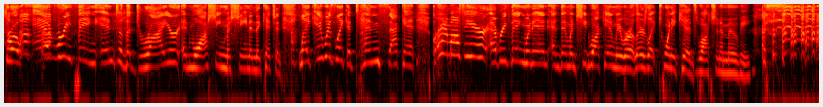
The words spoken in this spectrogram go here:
throw everything into the dryer and washing machine in the kitchen. Like it was like a 10 second, grandma's here. Everything went in. And then when she'd walk in, we were, there's like 20 kids watching a movie.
